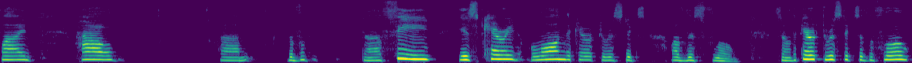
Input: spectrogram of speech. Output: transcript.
find how um, the uh, phi is carried along the characteristics of this flow. So the characteristics of the flow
